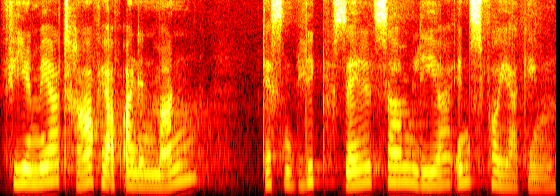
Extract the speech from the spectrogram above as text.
Vielmehr traf er auf einen Mann, dessen Blick seltsam leer ins Feuer ging.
